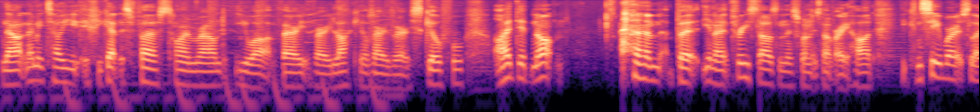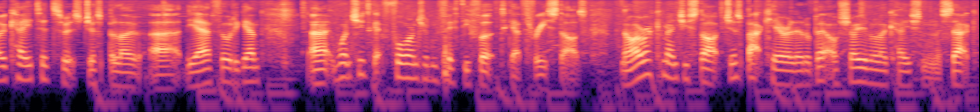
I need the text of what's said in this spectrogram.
Now let me tell you, if you get this first time round, you are very, very lucky or very, very skillful. I did not. Um, but you know, three stars on this one. It's not very hard. You can see where it's located, so it's just below uh, the airfield again. Uh, it wants you to get 450 foot to get three stars. Now, I recommend you start just back here a little bit. I'll show you the location in a sec.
